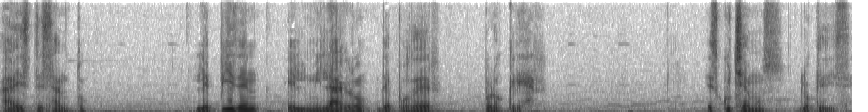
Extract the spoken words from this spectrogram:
a este santo, le piden el milagro de poder procrear. Escuchemos lo que dice.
